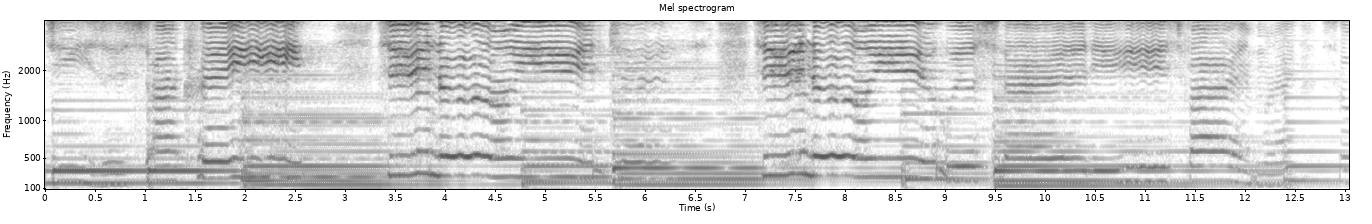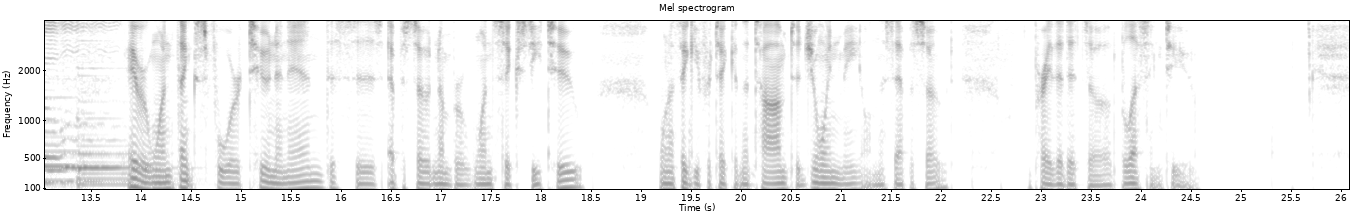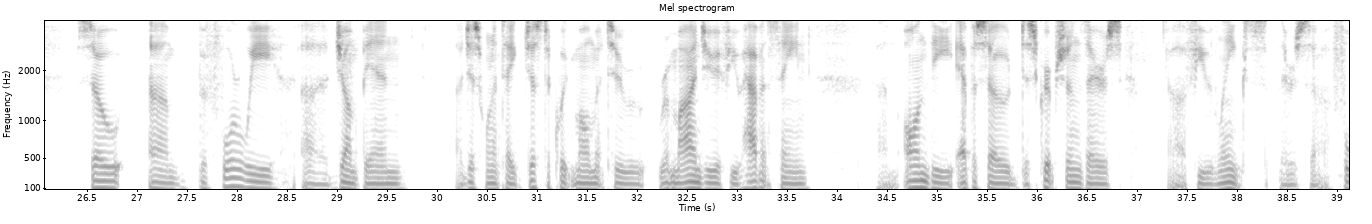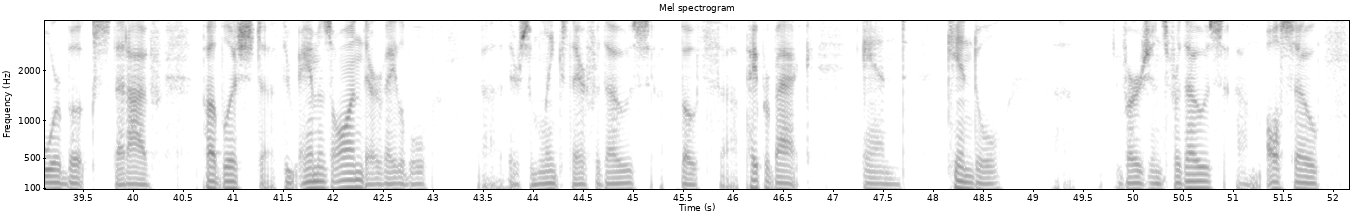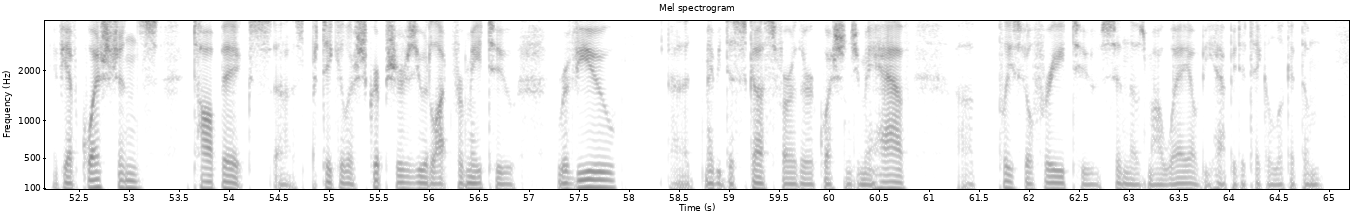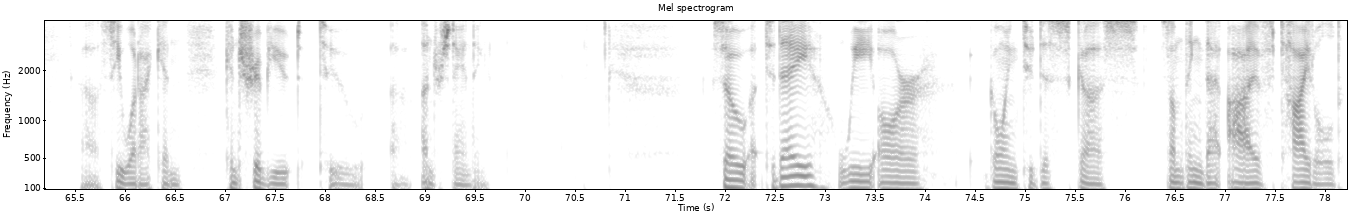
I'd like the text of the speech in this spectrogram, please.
Jesus, I crave to know you. Hey everyone, thanks for tuning in. This is episode number 162. I want to thank you for taking the time to join me on this episode. I pray that it's a blessing to you. So, um, before we uh, jump in, I just want to take just a quick moment to remind you if you haven't seen um, on the episode descriptions, there's a few links. There's uh, four books that I've published uh, through Amazon. They're available. Uh, there's some links there for those, uh, both uh, paperback and Kindle uh, versions for those. Um, also, if you have questions, topics, particular scriptures you would like for me to review, uh, maybe discuss further questions you may have, uh, please feel free to send those my way. I'll be happy to take a look at them, uh, see what I can contribute to uh, understanding. So, uh, today we are going to discuss something that I've titled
